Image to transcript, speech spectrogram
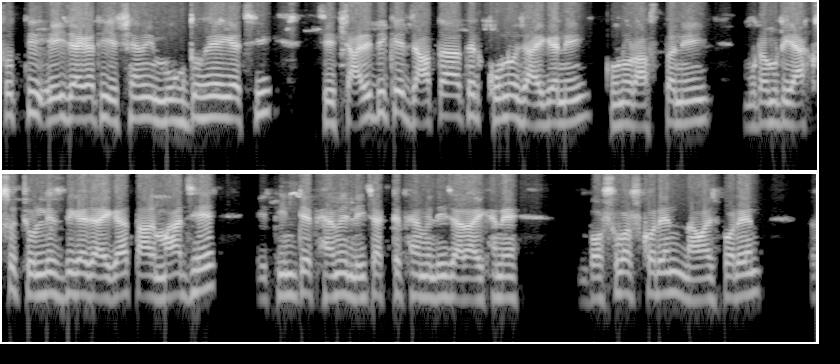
সত্যি এই জায়গাটি এসে আমি মুগ্ধ হয়ে গেছি যে চারিদিকে যাতায়াতের কোনো জায়গা নেই, কোনো রাস্তা নেই, মোটামুটি একশো চল্লিশ বিঘা জায়গা। তার মাঝে এই তিনটে ফ্যামিলি চারটে ফ্যামিলি যারা এখানে বসবাস করেন, নামাজ পড়েন, তা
